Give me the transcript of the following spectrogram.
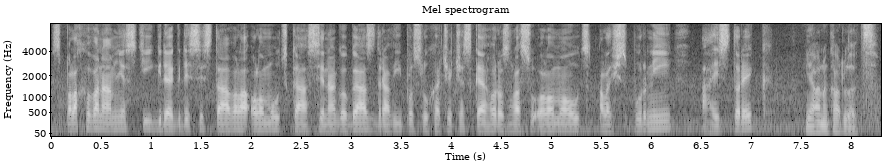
Z Palachova náměstí, kde kdysi stávala Olomoucká synagoga, zdraví posluchače Českého rozhlasu Olomouc Aleš Spurný a historik Jan Kadlec.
